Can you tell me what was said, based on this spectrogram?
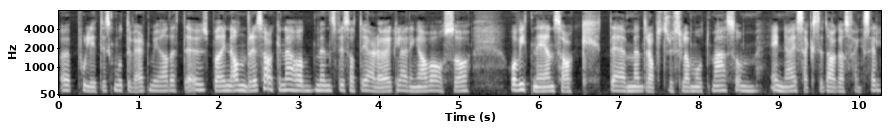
eh, politisk motivert, mye av dette. Husk på den andre saken jeg hadde mens vi satt i Jeløya-erklæringa, var også å vitne i en sak det med drapstrusler mot meg som enda i 60 dagers fengsel.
